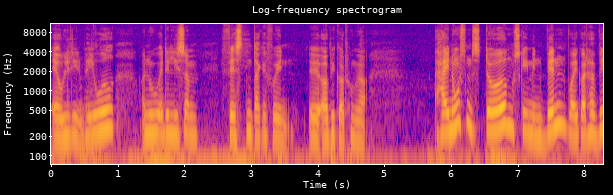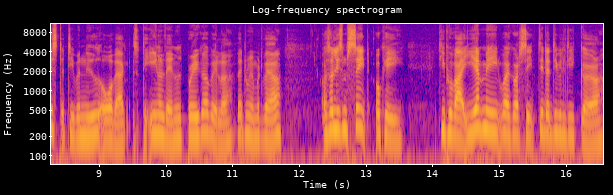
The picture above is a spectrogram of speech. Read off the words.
ærgerligt i en periode, og nu er det ligesom festen, der kan få en øh, op i godt humør. Har I nogensinde stået måske med en ven, hvor I godt har vidst, at de var nede over hverken, altså det ene eller andet, breakup, eller hvad det nu måtte være, og så ligesom set, okay, de er på vej hjem med en, hvor jeg godt se, det der, de ville de ikke gøre,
